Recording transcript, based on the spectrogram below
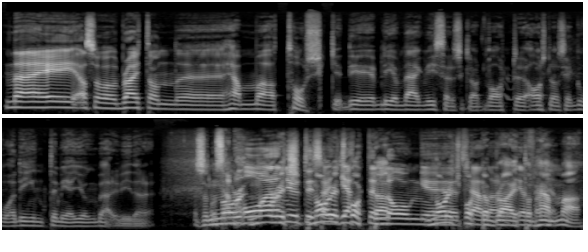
Nej, alltså Brighton eh, hemma, torsk, det blir en vägvisare såklart vart eh, Arsenal ska gå, det är inte med Ljungberg vidare. Alltså Nor- har han ju Norwich, inte Norwich borta, jättelång, eh, Norwich borta Brighton hemma.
